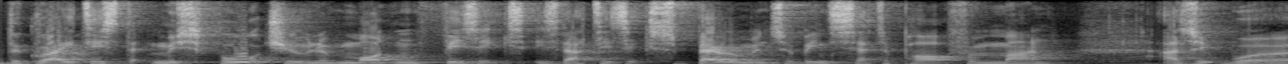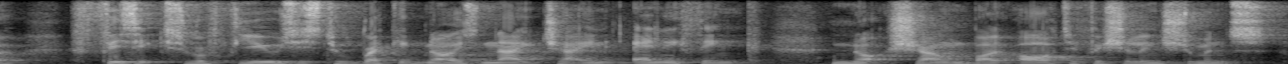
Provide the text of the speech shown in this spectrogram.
The greatest misfortune of modern physics is that its experiments have been set apart from man. As it were, physics refuses to recognize nature in anything not shown by artificial instruments,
